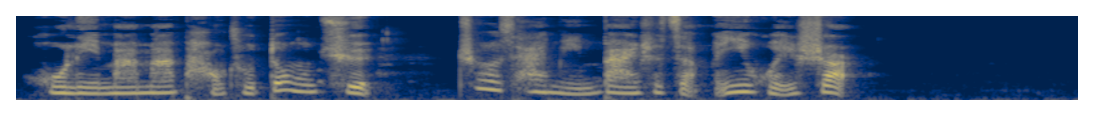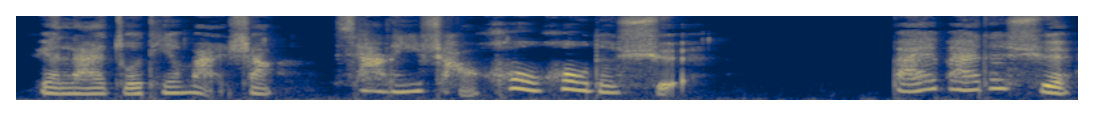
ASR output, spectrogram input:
狐狸妈妈跑出洞去，这才明白是怎么一回事儿。原来昨天晚上下了一场厚厚的雪，白白的雪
